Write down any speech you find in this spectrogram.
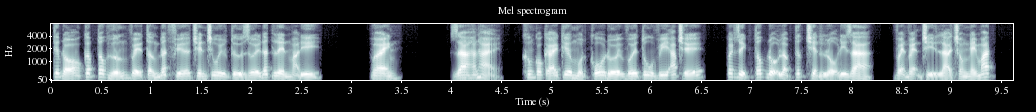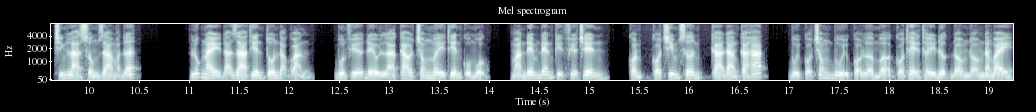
tiếp đó cấp tốc hướng về tầng đất phía trên chui từ dưới đất lên mà đi. Vê anh, ra hãn hải, không có cái kia một cô đối với tu vi áp chế, quét dịch tốc độ lập tức triển lộ đi ra, vẹn vẹn chỉ là trong nháy mắt, chính là xông ra mặt đất. Lúc này đã ra thiên tôn đạo quán, bốn phía đều là cao trong mây thiên của mục, màn đêm đen kịt phía trên, còn có chim sơn, ca đang ca hát, bụi cỏ trong bụi cỏ lờ mờ có thể thấy được đom đóm đang bay,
